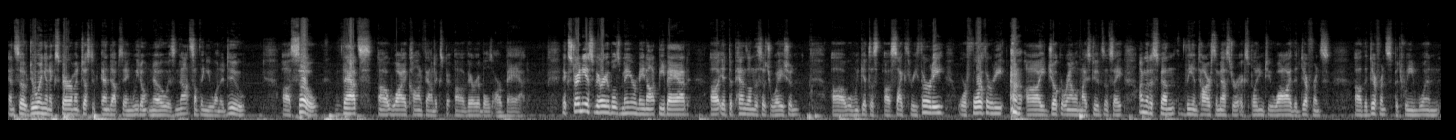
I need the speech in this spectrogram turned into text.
And so doing an experiment just to end up saying we don't know is not something you want to do. Uh, so that's uh, why confound uh, variables are bad. Extraneous variables may or may not be bad. Uh, it depends on the situation. uh, when we get to uh, Psych 330 or 430, I joke around with my students and say, I'm going to spend the entire semester explaining to you why the difference, uh, the difference between when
